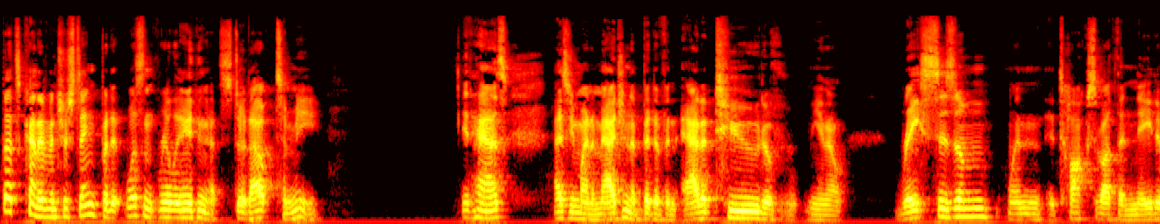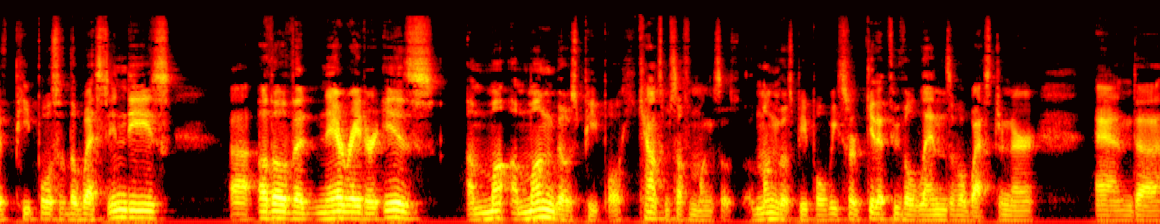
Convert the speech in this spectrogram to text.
that's kind of interesting, but it wasn't really anything that stood out to me. It has, as you might imagine, a bit of an attitude of, you know, racism when it talks about the native peoples of the West Indies. Uh, although the narrator is among, among those people, he counts himself among those among those people. We sort of get it through the lens of a Westerner, and uh,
